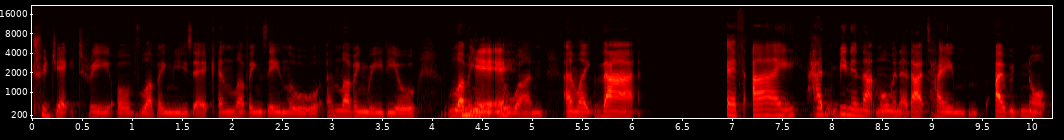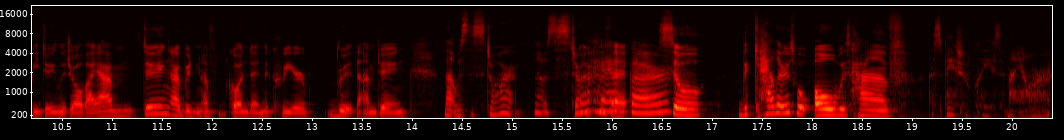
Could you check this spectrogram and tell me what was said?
trajectory of loving music and loving Zane Lowe and loving radio, loving Yeah. Radio One, and like that. If I hadn't been in that moment at that time, I would not be doing the job I am doing. I wouldn't have gone down the career route that I'm doing. That was the start. That was the start of Heather. it. So the Killers will always have a special place in my heart.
